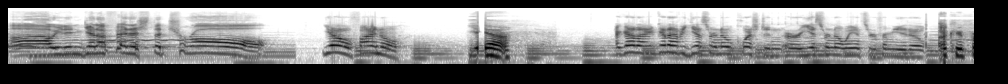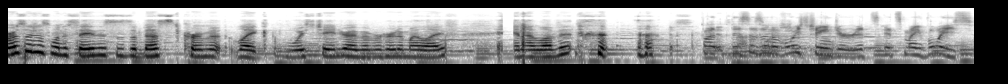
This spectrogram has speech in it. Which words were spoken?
Oh, we didn't get to finish the troll. Yo, final. Yeah. I gotta I gotta have a yes or no question or a yes or no answer from you though. Okay, first I just want to say this is the best Kermit like voice changer I've ever heard in my life, and I love it. But It's this isn't a voice voice changer. It's it's my voice.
